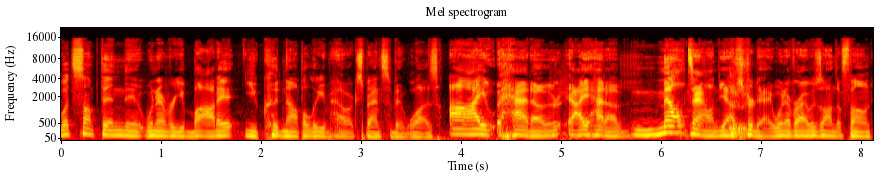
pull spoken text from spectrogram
What's something that whenever you bought it, you could not believe how expensive it was? I had a I had a meltdown yesterday whenever I was on the phone.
